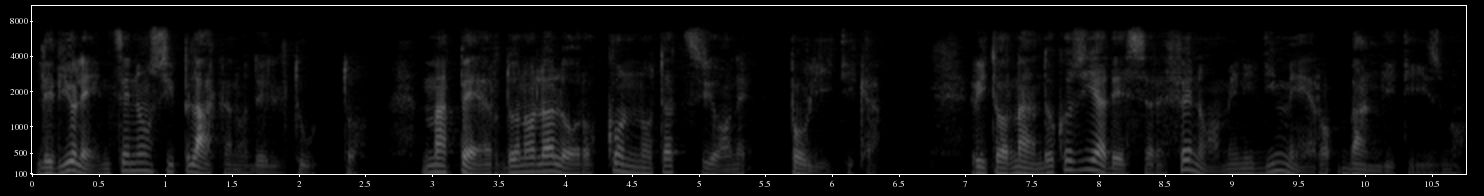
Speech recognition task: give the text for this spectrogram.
Le violenze non si placano del tutto, ma perdono la loro connotazione politica ritornando così ad essere fenomeni di mero banditismo.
